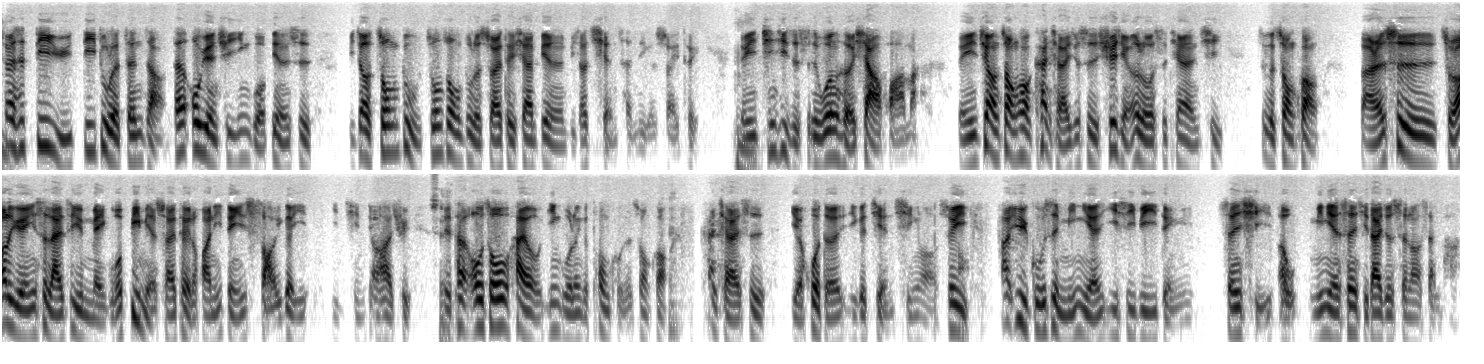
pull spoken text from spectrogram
虽然是低于低度的增长，但是欧元区英国变成是比较中度、中重度的衰退，现在变成比较浅层的一个衰退。等于经济只是温和下滑嘛，等于这样状况看起来就是削减俄罗斯天然气这个状况，反而是主要的原因是来自于美国避免衰退的话，你等于少一个引引擎掉下去，所以它欧洲还有英国那个痛苦的状况看起来是也获得一个减轻哦，所以它预估是明年 ECB 等于升息，呃，明年升息大概就升到三趴。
